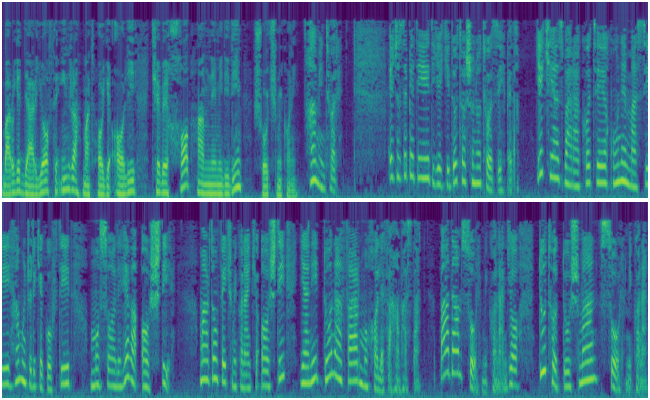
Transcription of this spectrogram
برای دریافت این رحمتهای عالی که به خواب هم نمی‌دیدیم شکر می‌کنیم. همینطوره. اجازه بدید یکی دو تاشون رو توضیح بدم. یکی از برکات خون مسیح همونجوری که گفتید مصالحه و آشتیه مردم فکر می‌کنن که آشتی یعنی دو نفر مخالف هم هستند بعدم صلح می‌کنن یا دو تا دشمن صلح می‌کنن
